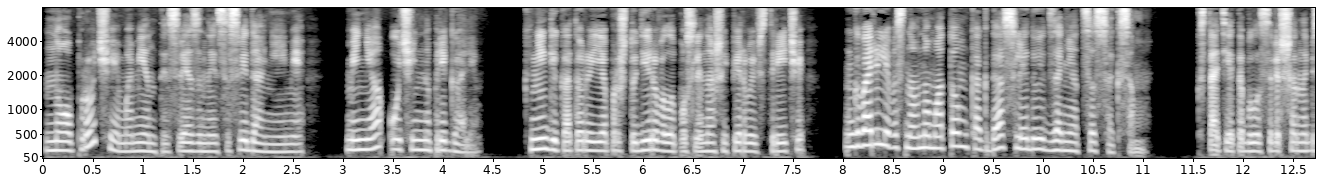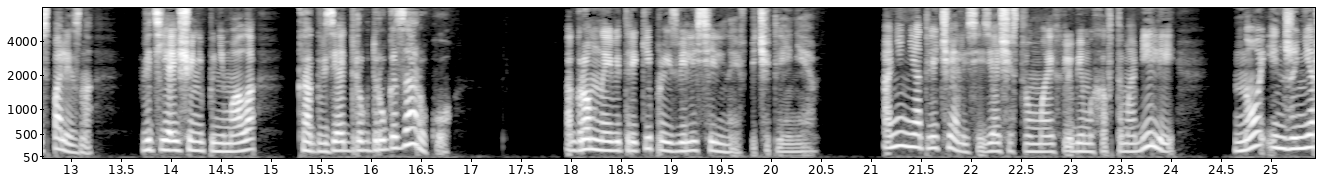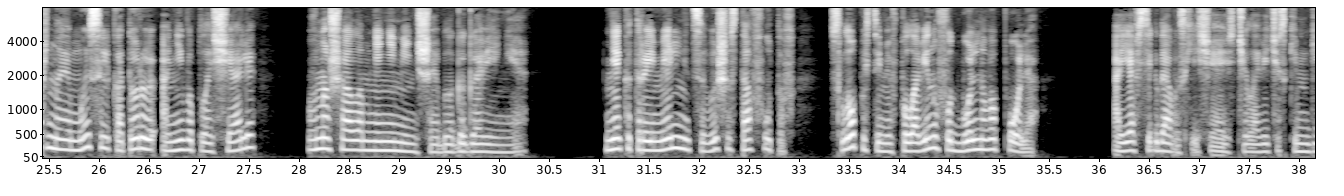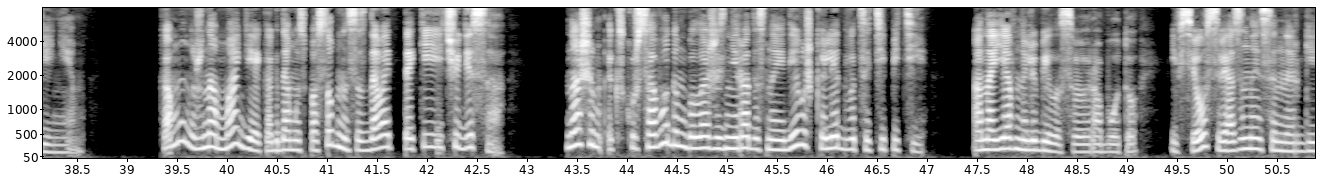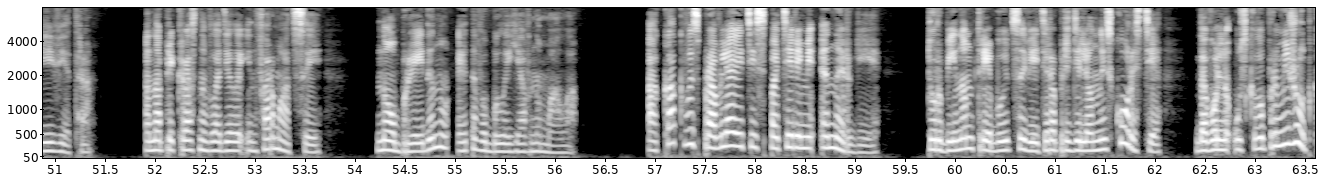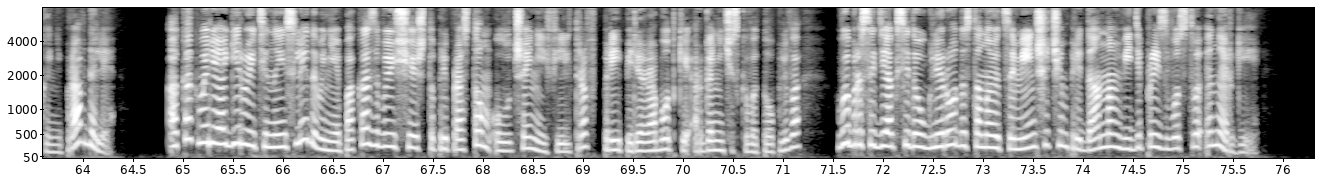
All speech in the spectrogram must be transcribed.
Но прочие моменты, связанные со свиданиями, меня очень напрягали. Книги, которые я проштудировала после нашей первой встречи, говорили в основном о том, когда следует заняться сексом. Кстати, это было совершенно бесполезно, ведь я еще не понимала, как взять друг друга за руку? Огромные ветряки произвели сильное впечатление. Они не отличались изяществом моих любимых автомобилей, но инженерная мысль, которую они воплощали, внушала мне не меньшее благоговение. Некоторые мельницы выше ста футов, с лопастями в половину футбольного поля. А я всегда восхищаюсь человеческим гением. Кому нужна магия, когда мы способны создавать такие чудеса? Нашим экскурсоводом была жизнерадостная девушка лет 25. Она явно любила свою работу и все связанное с энергией ветра. Она прекрасно владела информацией, но Брейдену этого было явно мало. «А как вы справляетесь с потерями энергии? Турбинам требуется ветер определенной скорости, довольно узкого промежутка, не правда ли? А как вы реагируете на исследования, показывающие, что при простом улучшении фильтров, при переработке органического топлива выбросы диоксида углерода становятся меньше, чем при данном виде производства энергии.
